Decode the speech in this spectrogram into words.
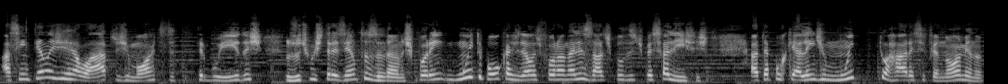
Há centenas de relatos de mortes atribuídas nos últimos 300 anos, porém muito poucas delas foram analisadas pelos especialistas. Até porque, além de muito raro esse fenômeno,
